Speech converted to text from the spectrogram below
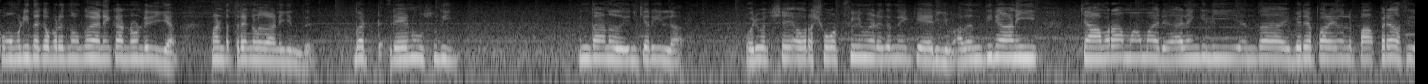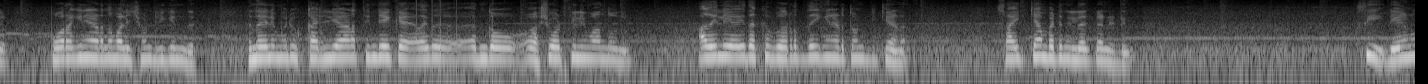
കോമഡി എന്നൊക്കെ പറയുന്നത് നമുക്ക് വേണമെങ്കിൽ കണ്ടുകൊണ്ടിരിക്കാം മണ്ടത്തരങ്ങൾ കാണിക്കുന്നത്. ബട്ട് രേണു സുധി എന്താണ്? എനിക്കറിയില്ല. ഒരുപക്ഷെ അവരുടെ ഷോർട്ട് ഫിലിം എടുക്കുന്നതൊക്കെ ആയിരിക്കും. അതെന്തിനാണ് ഈ ക്യാമറാമാന്മാർ അല്ലെങ്കിൽ ഈ എന്താ ഇവരെ പറയുന്ന പാപ്പരാസികൾ പുറകിനെ നടന്ന് വലിച്ചുകൊണ്ടിരിക്കുന്നത്? എന്തായാലും ഒരു കല്യാണത്തിന്റെയൊക്കെ അതായത് എന്തോ ഷോർട്ട് ഫിലിമാന്ന് തോന്നുന്നു. അതിൽ ഇതൊക്കെ വെറുതെ ഇങ്ങനെ എടുത്തുകൊണ്ടിരിക്കുകയാണ് സഹിക്കാൻ പറ്റുന്നില്ല ഇതൊക്കെ കണ്ടിട്ട്. സി രേണു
